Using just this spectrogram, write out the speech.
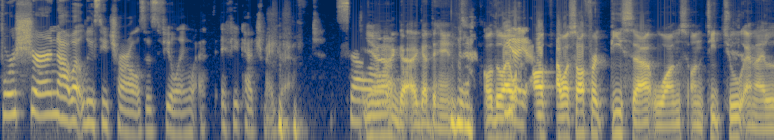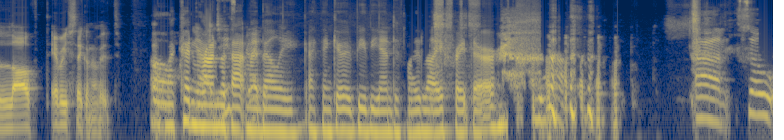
for sure not what Lucy Charles is fueling with, if you catch my drift. So yeah, I got, I got the hint. Yeah. Although I, yeah, yeah. I was offered pizza once on T2 and I loved every second of it. Oh, I oh, couldn't run with that in my belly. I think it would be the end of my life right there. um, so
